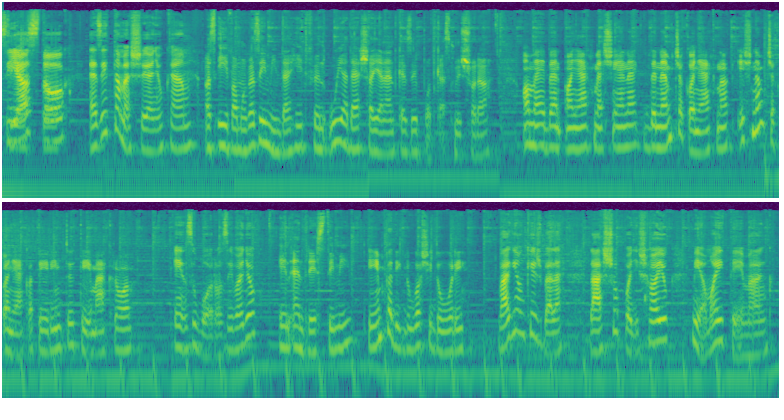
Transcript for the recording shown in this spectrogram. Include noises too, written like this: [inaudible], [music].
Sziasztok! Ez itt a Mesé Anyukám. Az Éva magazin minden hétfőn új adással jelentkező podcast műsora. amelyben anyák mesélnek, de nem csak anyáknak, és nem csak anyákat érintő témákról. Én Zubor Rozi vagyok. Én Andrész Timi. Én pedig Lugosi Dóri. Vágjunk is bele, lássuk, vagyis halljuk, mi a mai témánk.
